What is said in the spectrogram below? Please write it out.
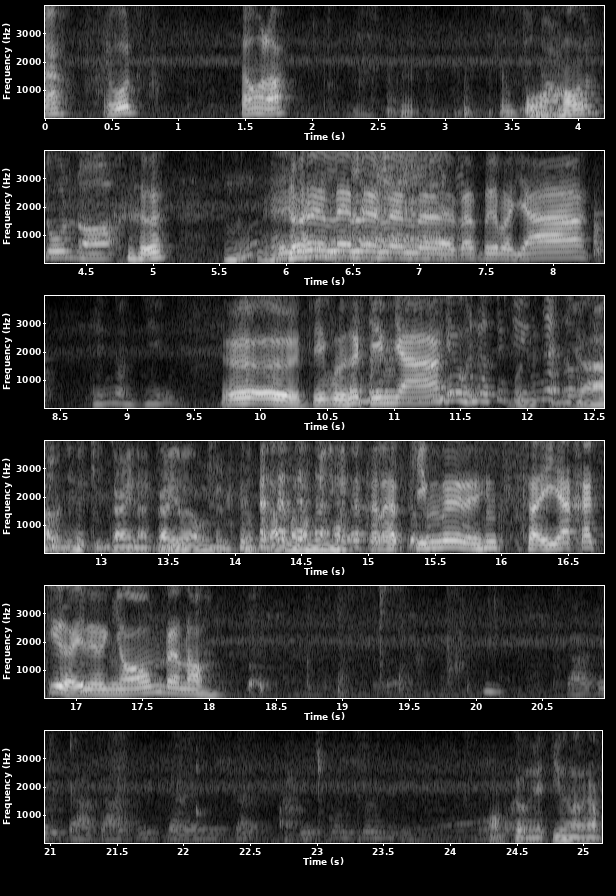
นะไอ้วุฒิน้องเหรอน้องปู่เขาคนจูนเนาะ เฮ้ยเล่นเล่นเล่นเล่นตาซื้อหรอยากินก่อนกินเออเออจีบหรือจีนยาเดี๋ยวเราจะกินนะยาแบบนี้ให้กินไก่นะไก่เอาไปเป็นเครื่องรับมาทำนี้ขนาดจิ้มเลยใส่ยาฆ่าเชื้อเดี๋ยวย้อมแต่เนาะหอมเครื่องเนี่ยจีนนะครับ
